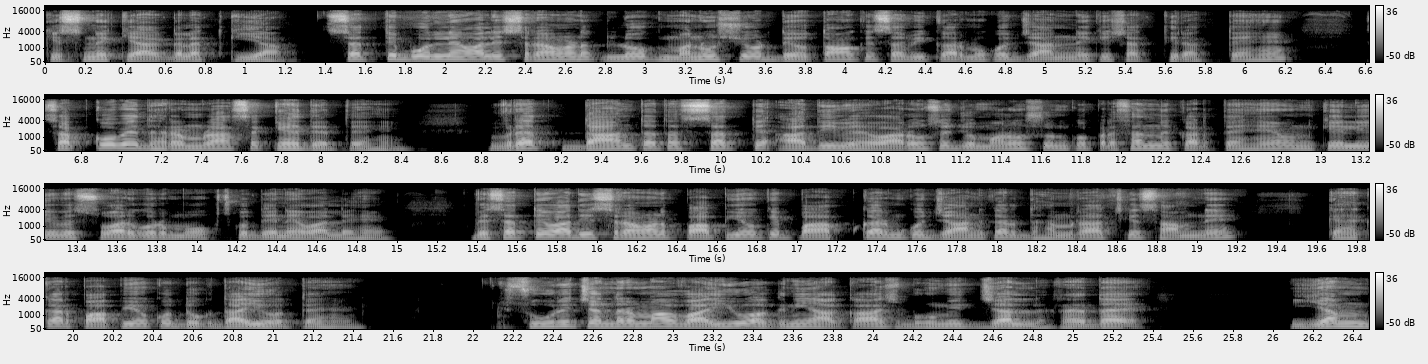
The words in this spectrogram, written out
किसने क्या गलत किया। सत्य बोलने वाले श्रवण लोग मनुष्य और देवताओं के सभी कर्मों को जानने की शक्ति रखते हैं, सबको वे धर्मराज से कह देते हैं। व्रत, दान तथा सत्य आदि व्यवहारों से जो मनुष्य उनको प्रसन्न करते हैं, उनके लिए वे स्वर्ग और मोक्ष को देने वाले हैं। वे सत्यवादी श्रवण पापियों के पाप कर्म को जानकर धर्मराज के सामने कहकर पापियों को दुखदायी होते हैं। सूर्य, चंद्रमा, वायु, अग्नि, आकाश, भूमि, जल, हृदय यम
